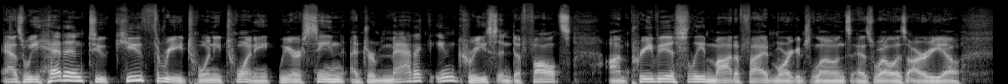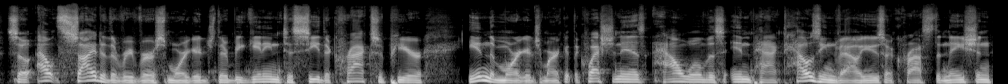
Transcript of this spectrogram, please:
As we head into Q3 2020, we are seeing a dramatic increase in defaults on previously modified mortgage loans as well as REO. So outside of the reverse mortgage, they're beginning to see the cracks appear in the mortgage market. The question is, how will this impact housing values across the nation,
